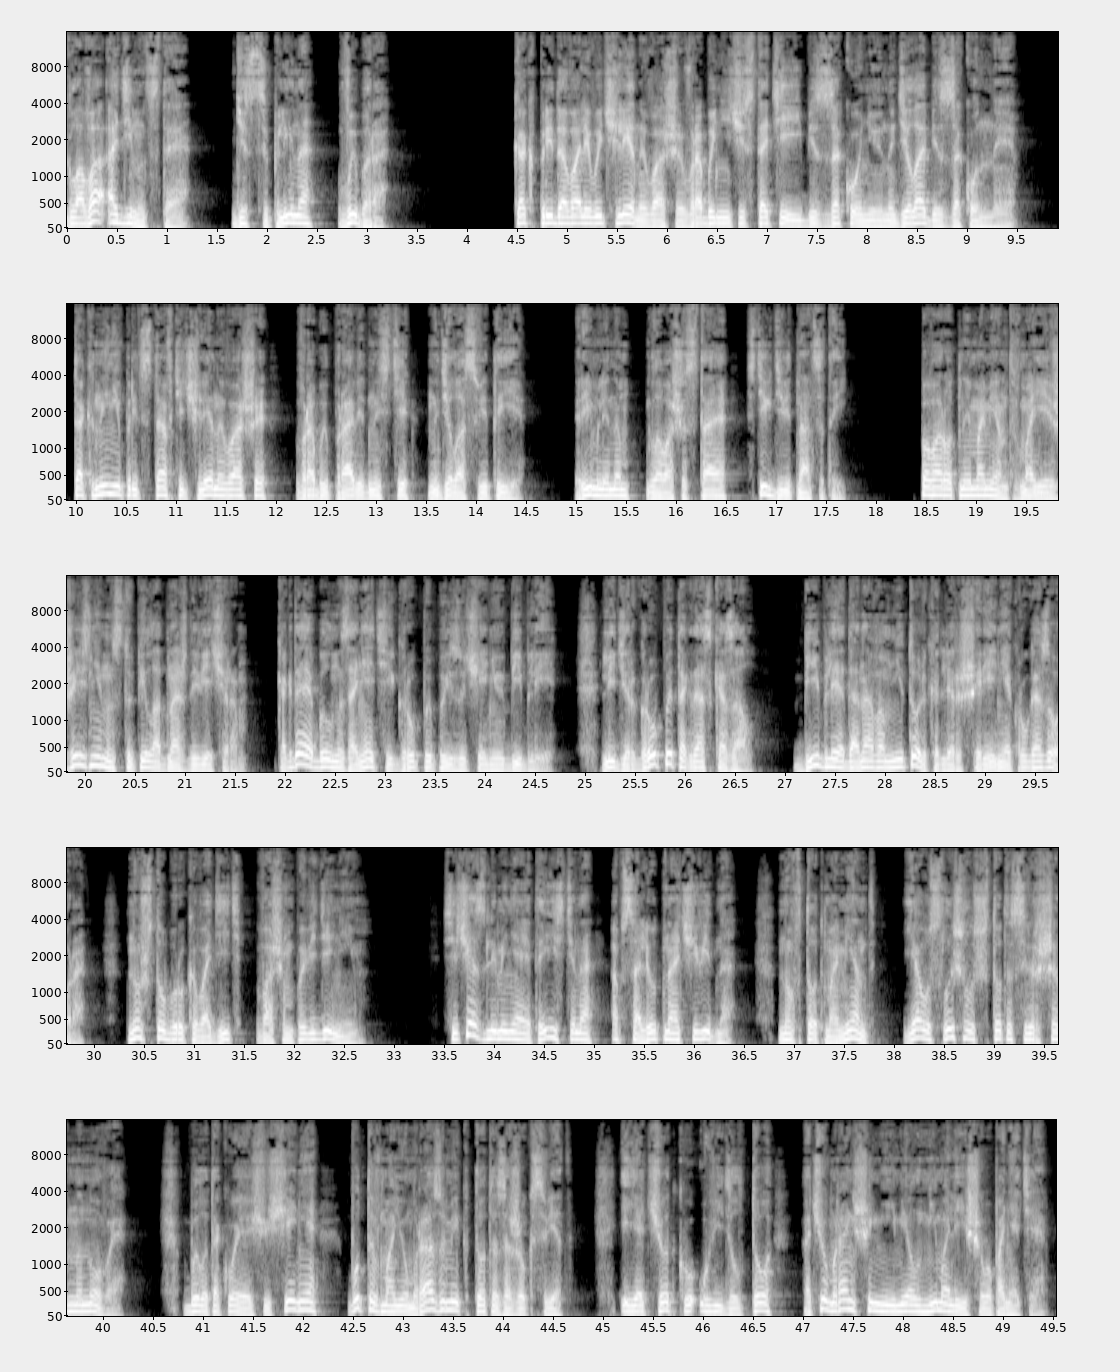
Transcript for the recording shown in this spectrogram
Глава 11. Дисциплина выбора. Как предавали вы члены ваши в рабы нечистоте и беззаконию на дела беззаконные, так ныне представьте члены ваши в рабы праведности на дела святые. Римлянам, глава 6, стих 19. Поворотный момент в моей жизни наступил однажды вечером, когда я был на занятии группы по изучению Библии. Лидер группы тогда сказал – Библия дана вам не только для расширения кругозора, но чтобы руководить вашим поведением. Сейчас для меня эта истина абсолютно очевидна, но в тот момент я услышал что-то совершенно новое. Было такое ощущение, будто в моем разуме кто-то зажег свет, и я четко увидел то, о чем раньше не имел ни малейшего понятия.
